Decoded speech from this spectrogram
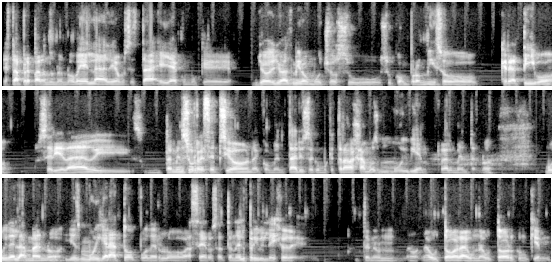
Está preparando una novela, digamos, está ella como que yo, yo admiro mucho su, su compromiso creativo, seriedad y también su recepción a comentarios, o sea, como que trabajamos muy bien realmente, ¿no? Muy de la mano y es muy grato poderlo hacer, o sea, tener el privilegio de tener un, una autora, un autor con quien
